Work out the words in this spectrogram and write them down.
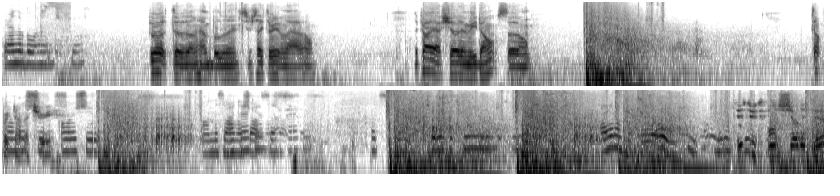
They're in the balloons. Yeah. Both of them have balloons. There's like three of them that have them. They probably have shield and we don't, so. Don't break I down the shoot. tree. I wanna shoot. Oh, miss all my Attack shots. him. sis. Let's go. Shoot him for two. I hit him for four. Oh, shoot. This dude's full shielded too.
